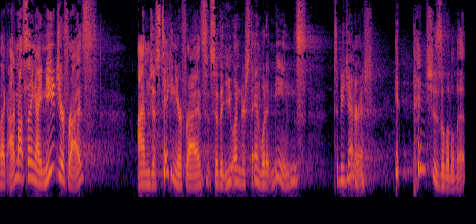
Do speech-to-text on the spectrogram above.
Like, I'm not saying I need your fries. I'm just taking your fries so that you understand what it means to be generous. It pinches a little bit.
